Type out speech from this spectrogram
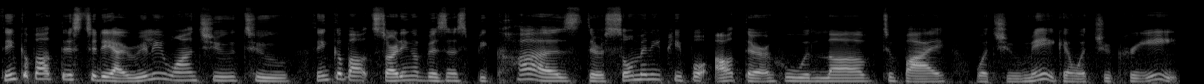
think about this today. I really want you to think about starting a business because there's so many people out there who would love to buy what you make and what you create.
